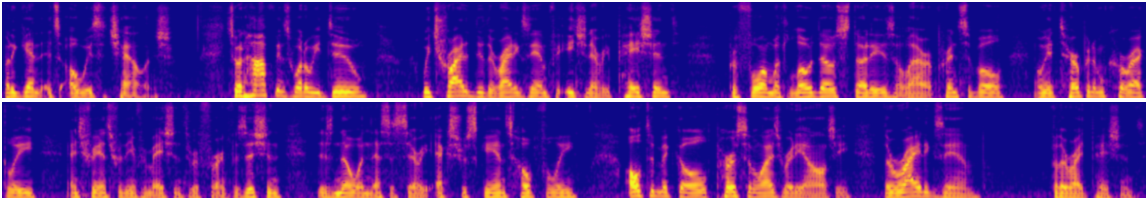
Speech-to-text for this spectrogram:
but again, it's always a challenge. So at Hopkins, what do we do? We try to do the right exam for each and every patient, perform with low dose studies, ALARA principle, and we interpret them correctly and transfer the information to the referring physician. There's no unnecessary extra scans, hopefully. Ultimate goal personalized radiology, the right exam for the right patient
